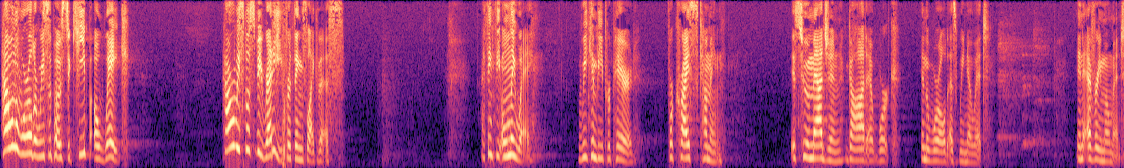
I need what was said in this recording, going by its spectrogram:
How in the world are we supposed to keep awake? How are we supposed to be ready for things like this? I think the only way we can be prepared for Christ's coming is to imagine God at work in the world as we know it, in every moment.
